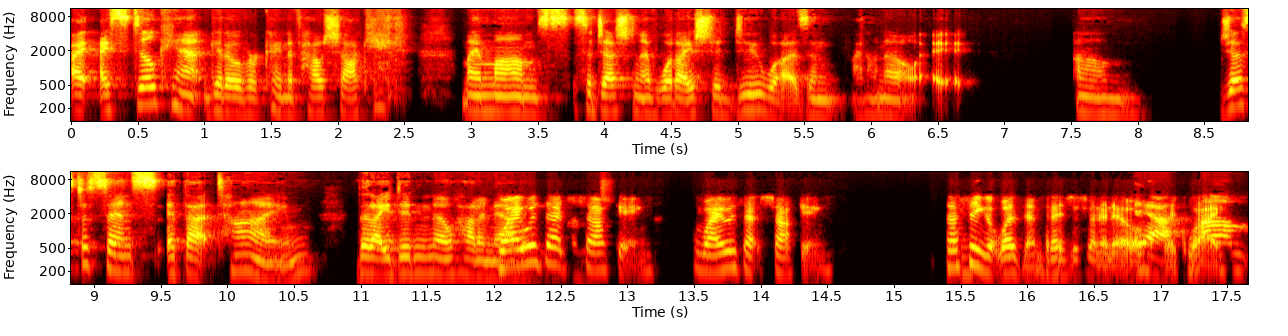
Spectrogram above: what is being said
I, I still can't get over kind of how shocking my mom's suggestion of what I should do was. And I don't know, I, um, just a sense at that time that I didn't know how to navigate. Why was that shocking? Why was that shocking? Not saying it wasn't, but I just want to know, yeah, like, why? Um,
